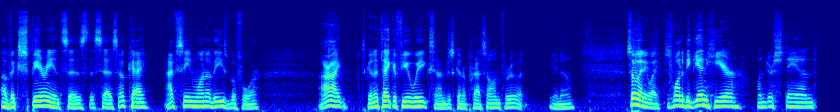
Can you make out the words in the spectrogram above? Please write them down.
of experiences that says, okay, I've seen one of these before. All right, it's going to take a few weeks, and I'm just going to press on through it, you know? So, anyway, just want to begin here, understand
